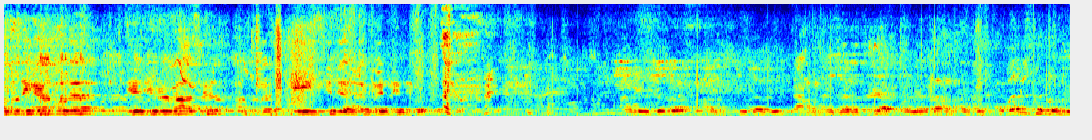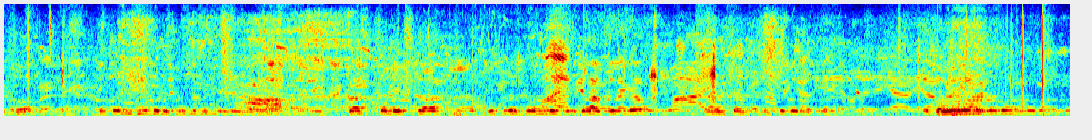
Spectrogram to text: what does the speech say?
অধিকার বলে যে বিভাগ আছে, আপনারা এই সিদ্ধান্ত মেনটেন করবেন আমি যেন আমি আপনারা আমাদের সবাই সম্মিলিত সকলেই জন্য কাজটা অনুষ্ঠিত করতে হবে। ধন্যবাদ।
